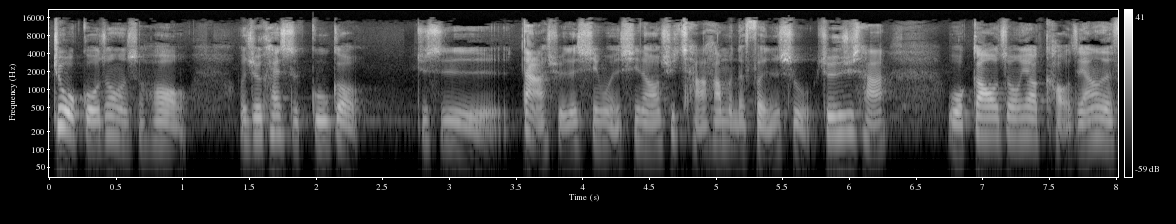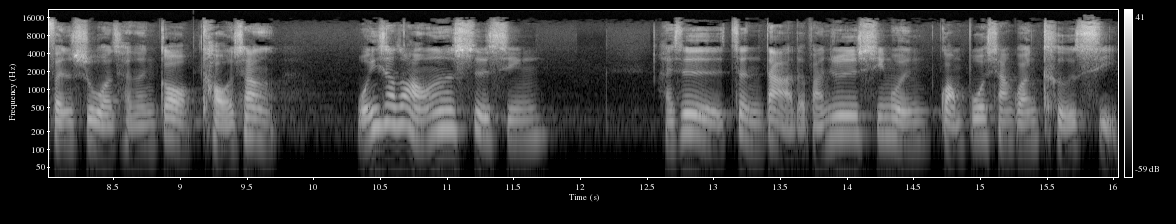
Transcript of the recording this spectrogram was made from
就我国中的时候，我就开始 Google 就是大学的新闻系，然后去查他们的分数，就是去查我高中要考怎样的分数，我才能够考上。我印象中好像是世新还是正大的，反正就是新闻广播相关科系。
